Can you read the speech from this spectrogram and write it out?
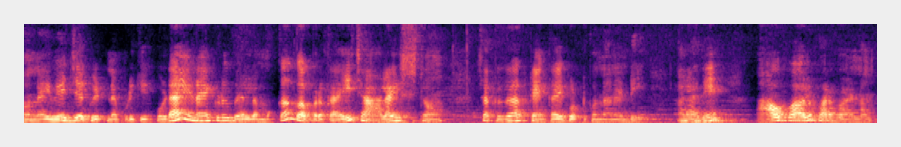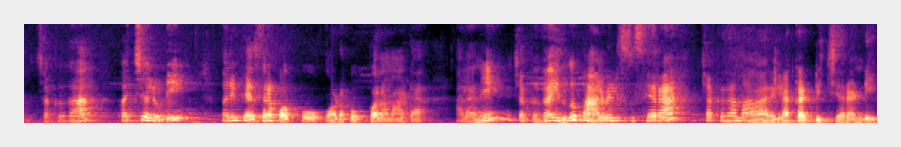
మన నైవేద్యాలు పెట్టినప్పటికీ కూడా వినాయకుడు బెల్లం ముక్క కొబ్బరికాయ చాలా ఇష్టం. చక్కగా టెంకాయ కొట్టుకున్నానండి. అలానే ఆవు పాలు పరవాణం చక్కగా పచ్చలుడి మరి పెసరపప్పు వడపప్పు అనమాట అలానే చక్కగా ఇదిగో పాలవేలు చూసారా? చక్కగా మా వారు ఇలా కట్టించారండి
